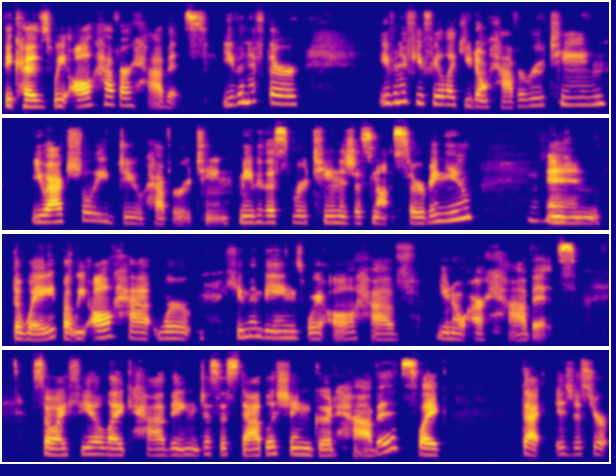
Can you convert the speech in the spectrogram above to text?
because we all have our habits. Even if they're even if you feel like you don't have a routine, you actually do have a routine. Maybe this routine is just not serving you mm-hmm. in the way, but we all have, we're human beings, we all have, you know, our habits. So I feel like having just establishing good habits, like that is just your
